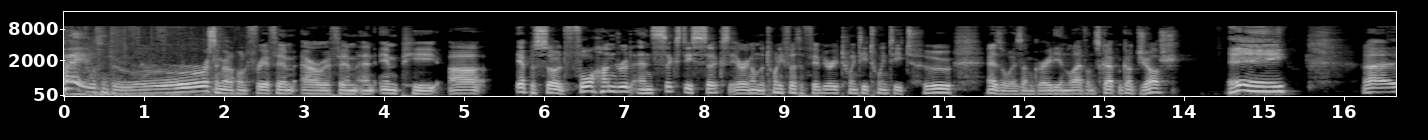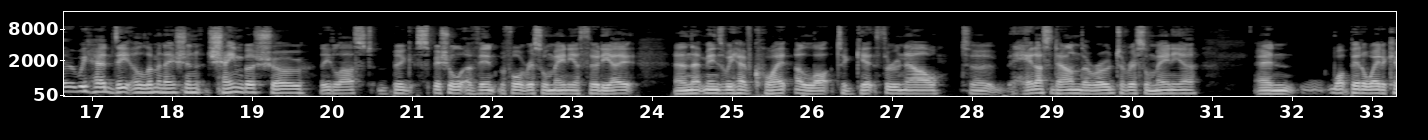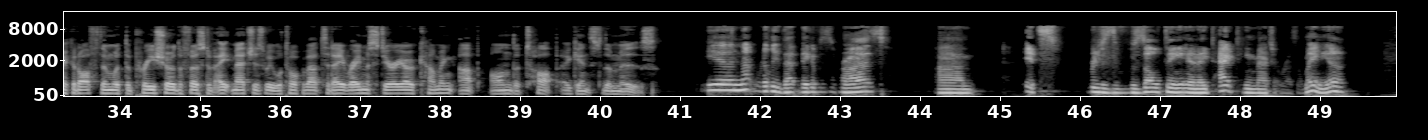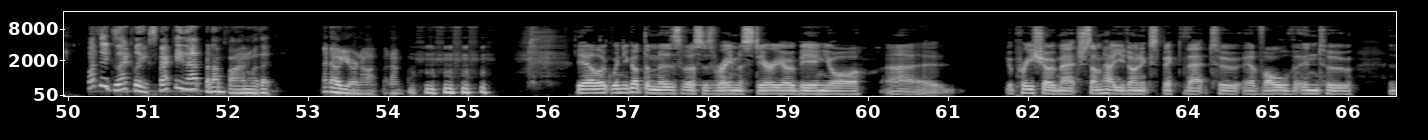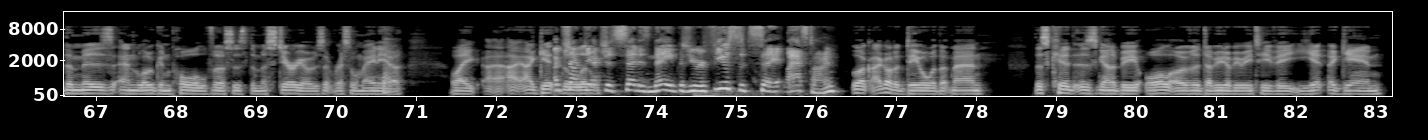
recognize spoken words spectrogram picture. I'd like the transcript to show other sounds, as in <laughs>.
Hey, listen to Wrestling Roundup on Free FM, Arrow FM, and MPR. Episode 466, airing on the 25th of February 2022. As always, I'm Grady, and live on Skype we've got Josh. Hey. Uh, we had the Elimination Chamber show, the last big special event before WrestleMania 38, and that means we have quite a lot to get through now to head us down the road to WrestleMania. And what better way to kick it off than with the pre-show, the first of eight matches we will talk about today. Rey Mysterio coming up on the top against The Miz. Yeah, not really that big of a surprise. Um, it's res- resulting in a tag team match at WrestleMania. Wasn't exactly expecting that, but I'm fine with it. I know you're not, but I'm fine. <laughs> yeah, look, when you got The Miz versus Rey Mysterio being your, uh, your pre-show match, somehow you don't expect that to evolve into The Miz and Logan Paul versus the Mysterios at WrestleMania. <laughs> Like, I, I- get I'm the shocked little... you actually said his name because you refused to say it last time. Look, I gotta deal with it, man. This kid is gonna be all over WWE TV yet again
